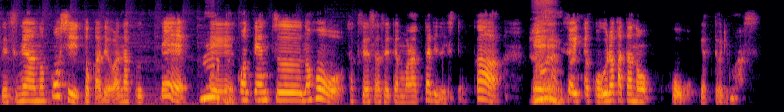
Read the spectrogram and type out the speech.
ですね、あの講師とかではなくって、うんえーコンテンツの方を作成させてもらったりですとか、えーはいそういったこう裏方の方をやっております。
